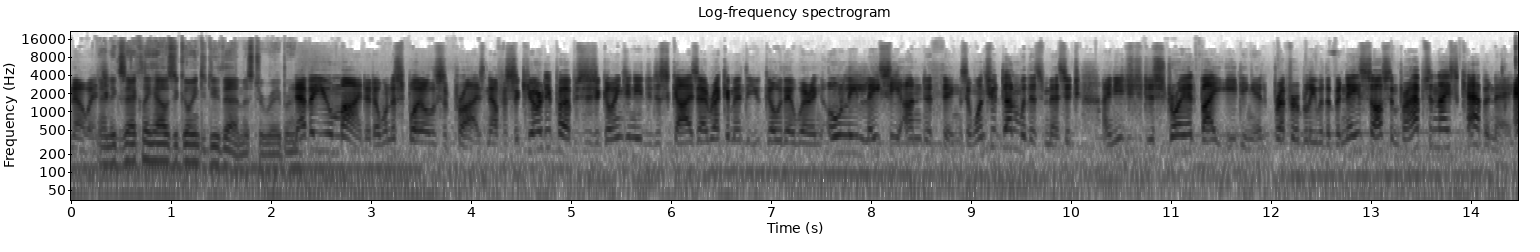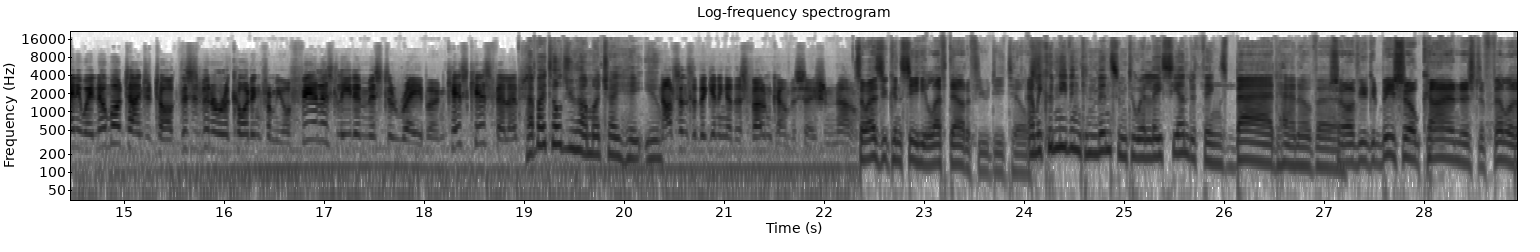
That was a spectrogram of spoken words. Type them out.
know it. And exactly how is it going to do that, Mr. Rayburn? Never you mind. I don't want to spoil the surprise. Now, for security purposes, you're going to need a disguise. I recommend that you go there wearing only lacy underthings. And once you're done with this message, I need you to destroy it by eating it, preferably with a bearnaise sauce and perhaps a nice cabernet. Anyway, no more time to talk. This has been a recording from your fearless leader, Mr. Rayburn. Kiss, kiss, Phillips. Have I told you how much I hate you? Not since the beginning of this phone conversation, no. So as you can see, he left out a few details. And we couldn't even convince him to wear lacy underthings. Bad, Hanover. So if you could be so kind as to fill us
